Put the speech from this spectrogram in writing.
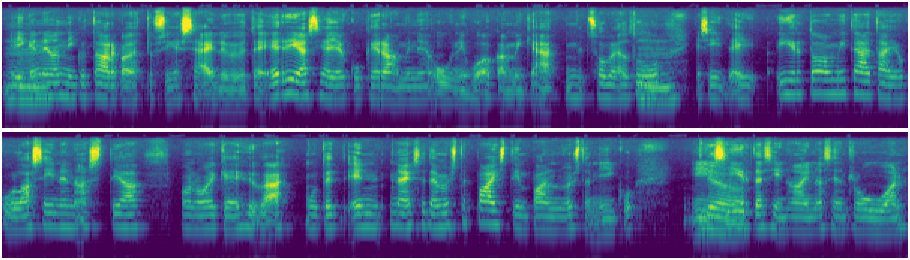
mm. eikä ne ole niin kuin tarkoitettu siihen säilyvyyteen. Eri asia joku keraaminen uunivuoka, mikä nyt soveltuu mm. ja siitä ei irtoa mitään, tai joku lasinen astia on oikein hyvä. Mutta en näistä tämmöistä paistinpannuista niin kuin niin Joo. siirtäisin aina sen ruoan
